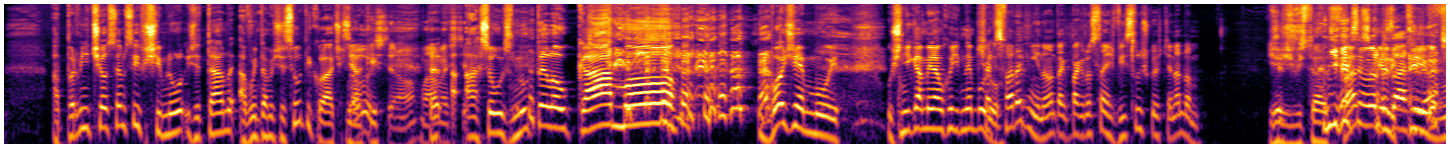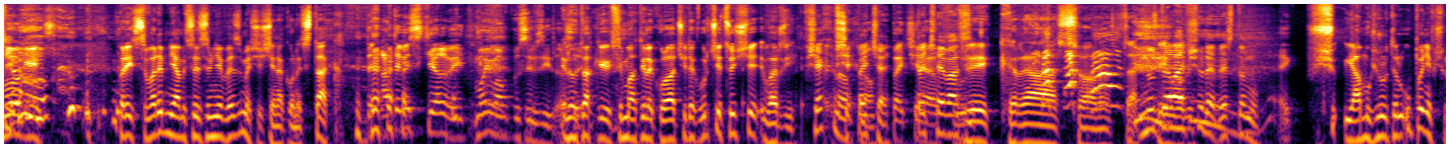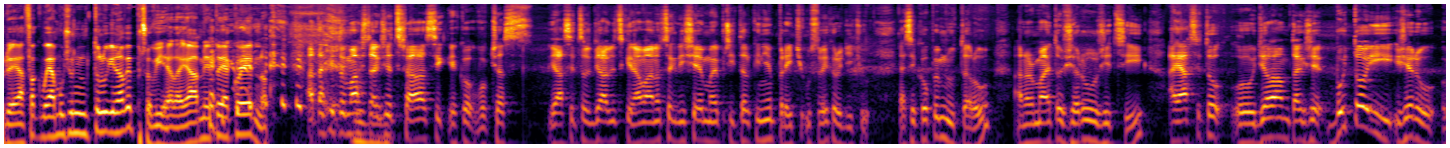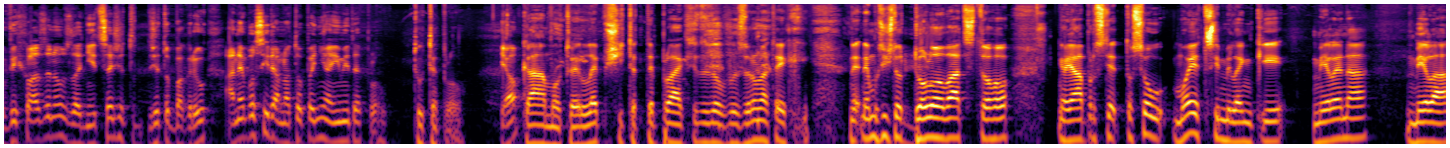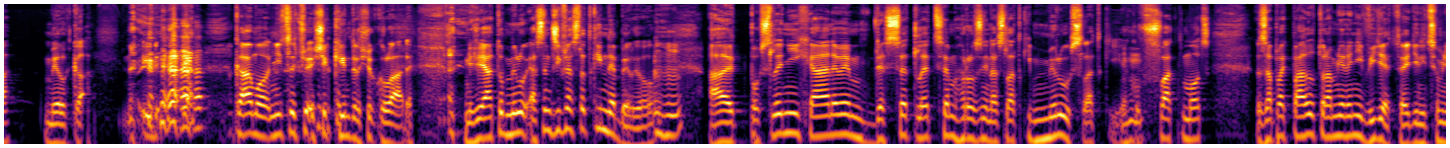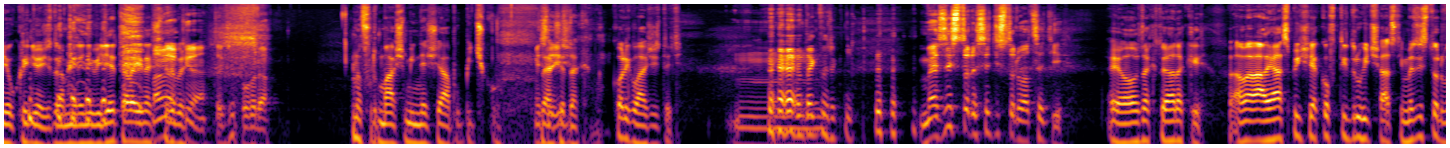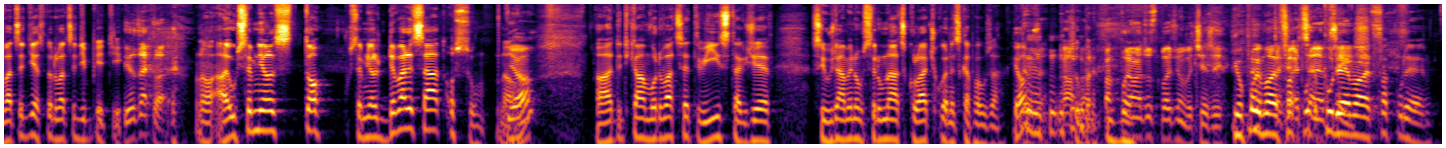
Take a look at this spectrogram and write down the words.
a první, čeho jsem si všimnul, že tam, a oni tam ještě jsou ty koláčky jsou nějaký. Ještě, no, mám ještě. A, a jsou s nutelou, kámo! Bože můj, už nikam jinam chodit nebudu. Však svadební, no, tak pak dostaneš výslužku ještě na dom. Ježiš, vy jste fakt skvělý, Prej svadebně, já myslím, že si mě vezmeš ještě nakonec, tak. A ty bys chtěl, víc, moji mamku si vzít. Asi. No tak, jestli má tyhle koláči, tak určitě, co ještě vaří? Všechno, Všechno peče. Peče, peče vaří. Ty kráso, no, tak Nutella je všude, věř tomu. Všu, já můžu Nutellu úplně všude, já fakt, já můžu Nutellu i na vepřový, hele, já mě to jako jedno. A taky to máš tak, že třeba si jako občas já si to dělám vždycky na Vánoce, když je moje přítelkyně pryč u svých rodičů. Já si koupím Nutelu a normálně to žeru lžicí a já si to dělám tak, že buď to jí žeru vychlazenou z lednice, že to, že to bagru, anebo si dám na topení a jí mi teplou. Tu teplou. Jo? Kámo, to je lepší, ta tepla, jak si to zrovna těch, ne, nemusíš to dolovat z toho. Já prostě, to jsou moje tři milenky, Milena, Mila, Milka. Kámo, nic se ještě kinder šokoláde. Takže já to miluji. Já jsem dřív na sladký nebyl, jo. Mm-hmm. Ale posledních, já nevím, deset let jsem hrozně na sladký, miluji sladký. Jako mm-hmm. fakt moc. Zaplať pádu, to na mě není vidět. To je jediné, co mě uklidňuje, že to na mě není vidět, ale jinak Máme ne, takže pohoda. No furt máš mít než já pupičku. Myslíš? Takže tak. Kolik vážíš teď? Mm, tak to řekni. Mezi 110 a 120. Jo, tak to já taky. Ale já spíš jako v té druhé části, mezi 120 a 125. Jo, takhle. No, ale už jsem měl 100, už jsem měl 98. No. Jo? No a teďka mám o 20 víc, takže si už dám jenom 17 koláčků a dneska pauza. Jo? Dobře, super. Pak půjdeme na tu společnou večeři. Jo, půjdeme, ale fakt půjdeme, ale fakt půjdeme.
